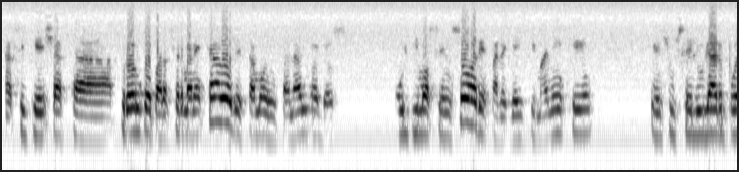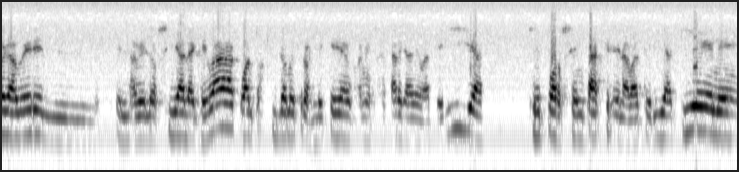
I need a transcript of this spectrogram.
Así que ya está pronto para ser manejado, le estamos instalando los últimos sensores para que el que maneje en su celular pueda ver la velocidad a la que va, cuántos kilómetros le quedan con esa carga de batería, qué porcentaje de la batería tiene,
